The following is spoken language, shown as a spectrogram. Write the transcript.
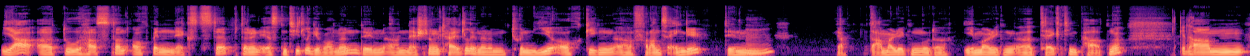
ja, äh, du hast dann auch bei Next Step deinen ersten Titel gewonnen, den äh, National Title in einem Turnier auch gegen äh, Franz Engel, den mhm. ja, damaligen oder ehemaligen Tag Team Partner. Genau. Ähm,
